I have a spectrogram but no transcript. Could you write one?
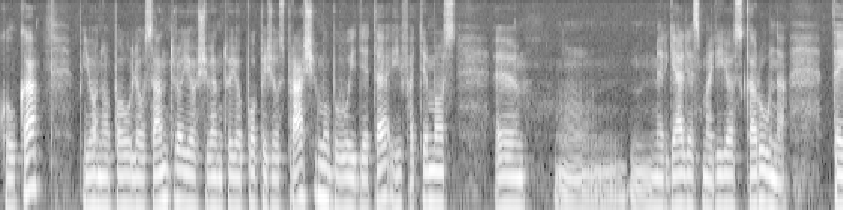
kulka Jono Pauliaus antrojo šventojo popiežiaus prašymu buvo įdėta į Fatimos e, mergelės Marijos karūną. Tai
